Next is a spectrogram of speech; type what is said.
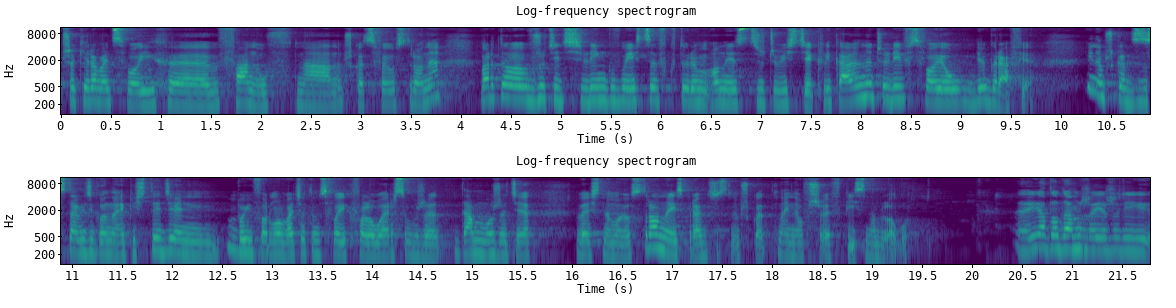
przekierować swoich e, fanów na na przykład swoją stronę, warto wrzucić link w miejsce, w którym on jest rzeczywiście klikalny, czyli w swoją biografię i na przykład zostawić go na jakiś tydzień, poinformować o tym swoich followersów, że tam możecie wejść na moją stronę i sprawdzić na przykład najnowszy wpis na blogu. Ja dodam, że jeżeli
